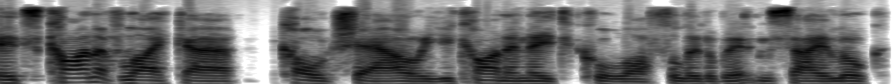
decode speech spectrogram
it's kind of like a cold shower. You kind of need to cool off a little bit and say, look,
